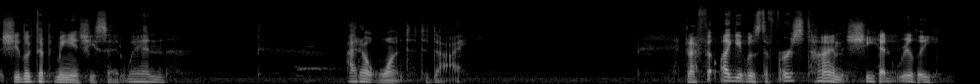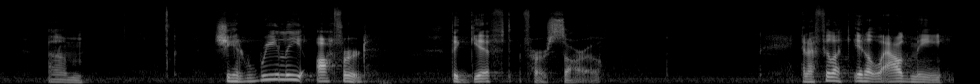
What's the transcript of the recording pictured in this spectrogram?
she looked up at me and she said, When I don't want to die. And I felt like it was the first time that she had really, um, she had really offered the gift of her sorrow. And I feel like it allowed me,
